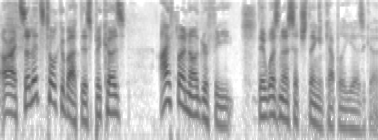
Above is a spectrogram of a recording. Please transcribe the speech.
All right, so let's talk about this because iPhoneography, there was no such thing a couple of years ago.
